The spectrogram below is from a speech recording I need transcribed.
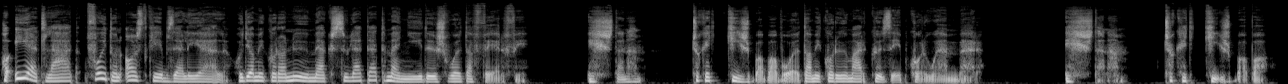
Ha ilyet lát, folyton azt képzeli el, hogy amikor a nő megszületett, mennyi idős volt a férfi. Istenem, csak egy kisbaba volt, amikor ő már középkorú ember. Istenem, csak egy kisbaba.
